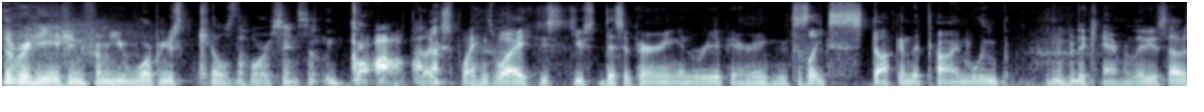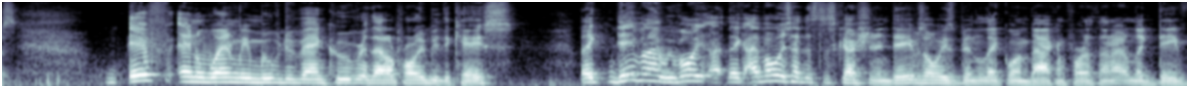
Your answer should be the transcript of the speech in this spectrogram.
the radiation from you warping just kills the horse instantly. That explains why he just keeps disappearing and reappearing. It's just like stuck in the time loop. Move to camera lady's house. If and when we move to Vancouver, that'll probably be the case. Like Dave and I, we've always like I've always had this discussion, and Dave's always been like going back and forth on it. I'm like, Dave,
